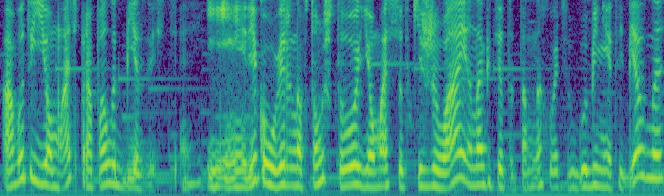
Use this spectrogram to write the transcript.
А вот ее мать пропала без вести. И Рико уверена в том, что ее мать все-таки жива, и она где-то там находится в глубине этой бездны,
